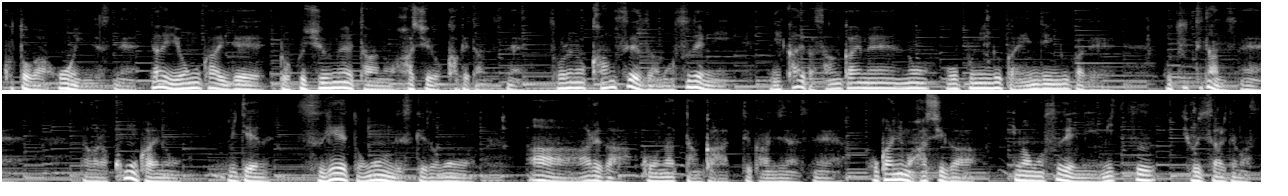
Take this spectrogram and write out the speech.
ことが多いんですね。第4回で 60m の橋を架けたんですね。それの完成図はもうすでに2回か3回目のオープニングかエンディングかで映ってたんですね。だから今回の見てすげえと思うんですけどもあああれがこうなったんかっていう感じなんですね。他にも橋が今もすでに3つ表示されてます。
